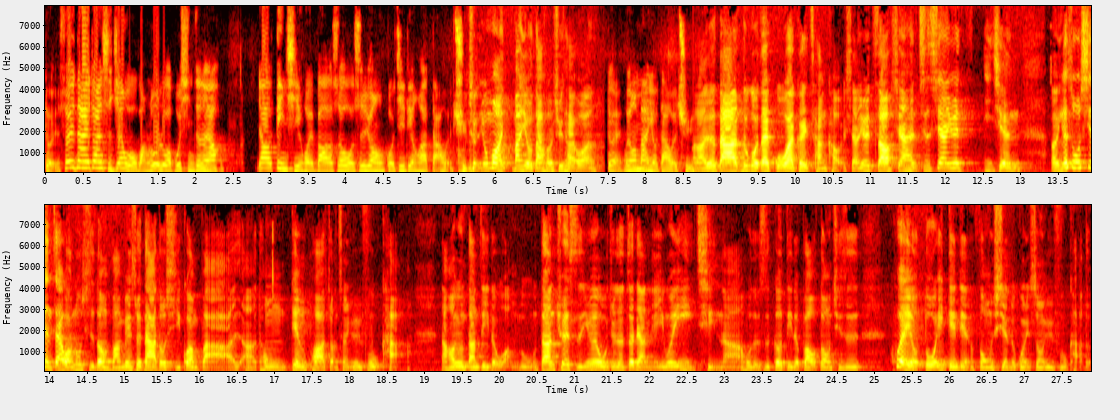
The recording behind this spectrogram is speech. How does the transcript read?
对，所以那一段时间我网络如果不行，真的要。要定期回报的时候，我是用国际电话打回去，就用漫漫游打回去台湾。对，我用漫游打回去。啊，就是大家如果在国外可以参考一下，因为知道现在其实现在因为以前呃应该说现在网络其实都很方便，所以大家都习惯把呃通电话转成预付卡，然后用当地的网络。但确实，因为我觉得这两年因为疫情啊，或者是各地的暴动，其实会有多一点点风险。如果你是用预付卡的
